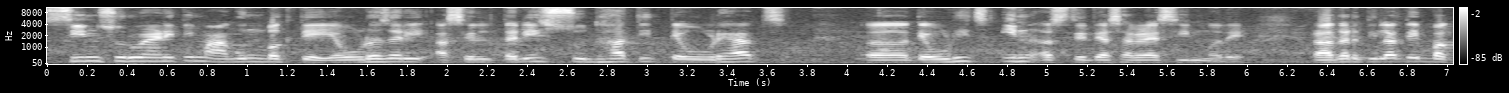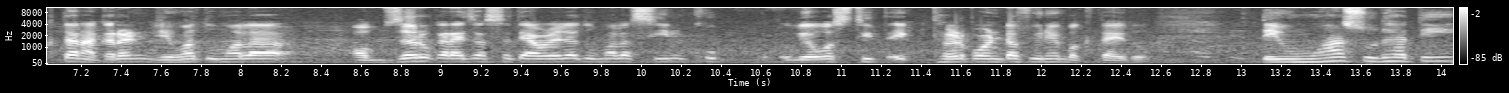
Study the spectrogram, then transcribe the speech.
सीन सुरू आहे आणि ती मागून बघते एवढं जरी असेल तरी सुद्धा ती तेवढ्याच तेवढीच इन असते त्या सगळ्या सीनमध्ये रादर तिला ते बघताना कारण जेव्हा तुम्हाला ऑब्झर्व करायचं असतं त्यावेळेला तुम्हाला सीन खूप व्यवस्थित एक थर्ड पॉईंट ऑफ व्ह्यूने बघता येतो. तेव्हा सुद्धा ती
